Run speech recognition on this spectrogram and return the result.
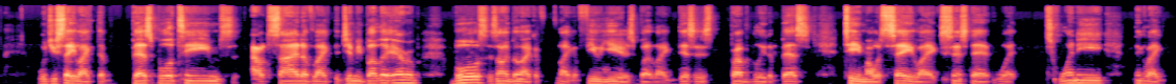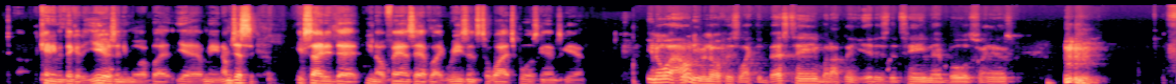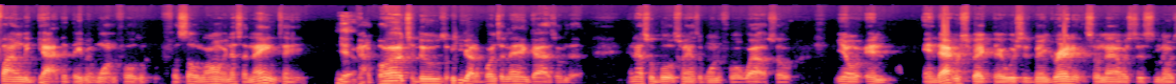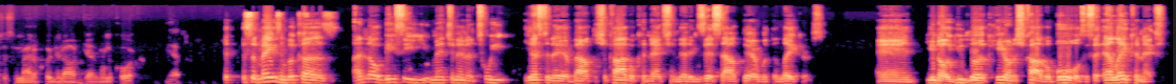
would you say, like the best Bull teams outside of like the Jimmy Butler era Bulls? It's only been like a like a few years, but like this is probably the best team I would say like since that what 20 I think like I can't even think of the years anymore but yeah I mean I'm just excited that you know fans have like reasons to watch Bulls games again. You know what? I don't even know if it's like the best team, but I think it is the team that Bulls fans finally got that they've been wanting for for so long, and that's a name team. Yeah, you got a bunch of dudes. You got a bunch of name guys on there, and that's what Bulls fans have wanted for a while. So, you know, in in that respect, their wish has been granted. So now it's just you know it's just a matter of putting it all together on the court. Yep, it's amazing because I know BC. You mentioned in a tweet yesterday about the Chicago connection that exists out there with the Lakers. And you know, you look here on the Chicago Bulls, it's an LA connection.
